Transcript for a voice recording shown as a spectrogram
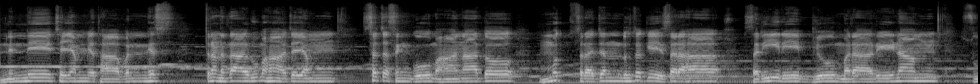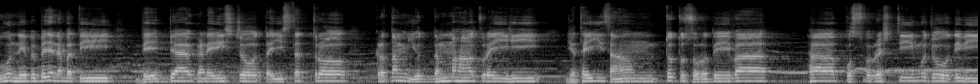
निन्नेचयं यथा वह्निस्तृणदारुमहाचयं स च सिंहो महानादो मुत्सृजन्धुतकेसरः शरीरेभ्यो मरारीणां सुनिविभजनवती देव्या गणैश्चोतैस्तत्र कृतं युद्धं महासुरैः यथैसां तुतुसुरदेवा हा पुष्पवृष्टिमुचो दिवि।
